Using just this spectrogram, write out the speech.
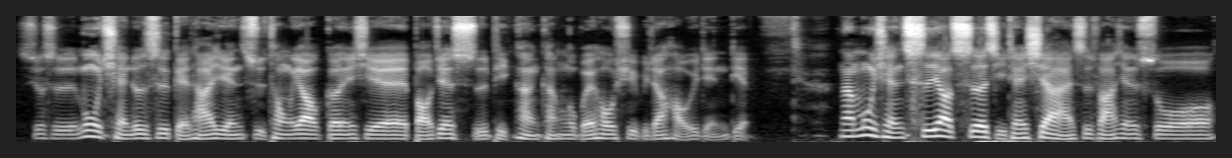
就是目前就是给他一点止痛药跟一些保健食品，看看会不会后续比较好一点点。那目前吃药吃了几天下来，是发现说，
